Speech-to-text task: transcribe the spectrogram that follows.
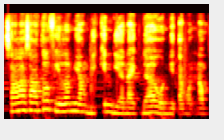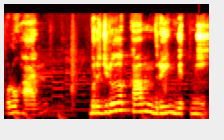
Salah satu film yang bikin dia naik daun di tahun 60-an berjudul Come Drink With Me.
